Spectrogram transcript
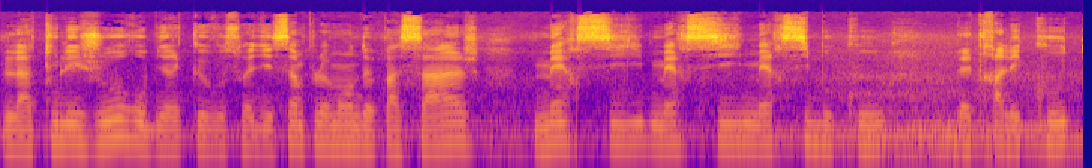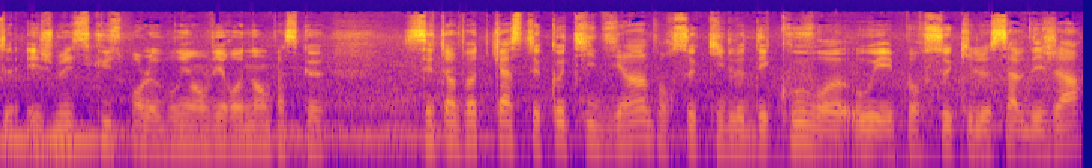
là tous les jours ou bien que vous soyez simplement de passage. Merci, merci, merci beaucoup d'être à l'écoute et je m'excuse pour le bruit environnant parce que c'est un podcast quotidien pour ceux qui le découvrent ou et pour ceux qui le savent déjà.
